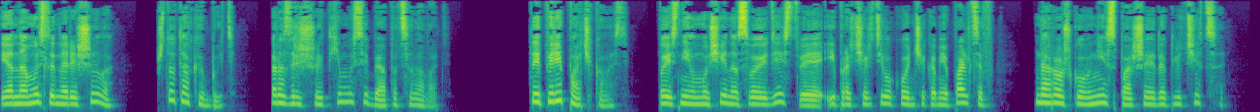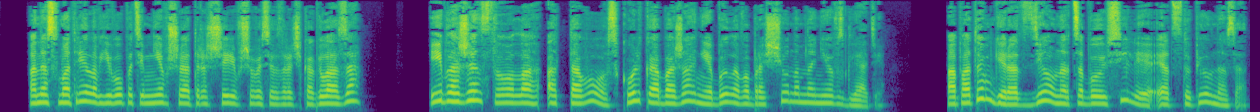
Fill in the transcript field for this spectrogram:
и она мысленно решила, что так и быть, разрешит ему себя поцеловать. «Ты перепачкалась», — пояснил мужчина свое действие и прочертил кончиками пальцев дорожку вниз по шее до ключицы. Она смотрела в его потемневшие от расширившегося зрачка глаза и блаженствовала от того, сколько обожания было в обращенном на нее взгляде. А потом Герат сделал над собой усилие и отступил назад.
